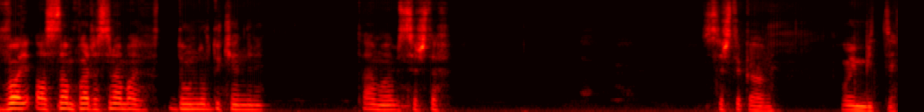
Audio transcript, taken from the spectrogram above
Vay aslan parçasına bak dondurdu kendini. Tamam abi sıçtık. Sıçtık abi. Oyun bitti.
